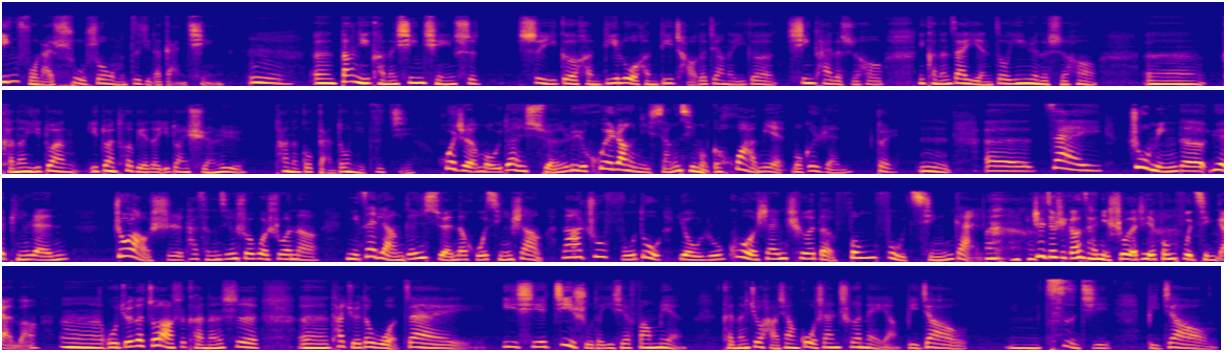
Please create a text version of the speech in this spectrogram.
音符来诉说我们自己的感情。嗯嗯，当你可能心情是是一个很低落、很低潮的这样的一个心态的时候，你可能在演奏音乐的时候，嗯，可能一段一段特别的一段旋律，它能够感动你自己。或者某一段旋律会让你想起某个画面、某个人。对，嗯，呃，在著名的乐评人周老师，他曾经说过说呢，你在两根弦的弧琴上拉出幅度，有如过山车的丰富情感，这就是刚才你说的这些丰富情感吧？嗯，我觉得周老师可能是，嗯、他觉得我在一些技术的一些方面，可能就好像过山车那样，比较嗯刺激，比较。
